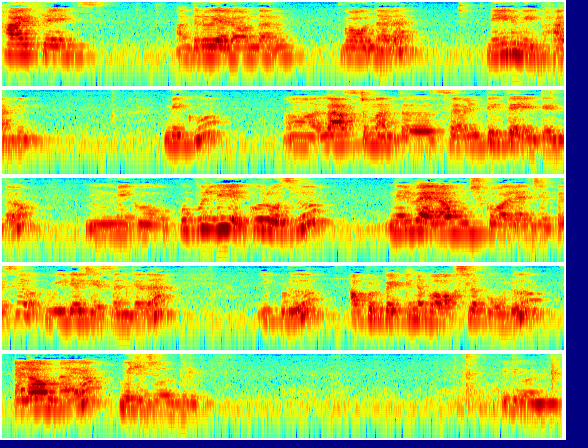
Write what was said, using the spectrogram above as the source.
హాయ్ ఫ్రెండ్స్. అందరూ ఎలా ఉన్నారు? బాగున్నారా? నేను మీ భార్గవి. మీకు లాస్ట్ మంత్ సెవెంటీన్త్ ఎయిటీన్త్ మీకు పువ్వుల్ని ఎక్కువ రోజులు నిల్వ ఎలా ఉంచుకోవాలి అని చెప్పేసి ఒక వీడియో చేశాను కదా. ఇప్పుడు అప్పుడు పెట్టిన బాక్స్ల పువ్వులు ఎలా ఉన్నాయో మీరు చూద్దరు. ఇదిగోండి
